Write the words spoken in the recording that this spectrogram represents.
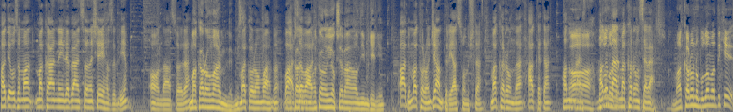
Hadi o zaman makarnayla ben sana şey hazırlayayım. Ondan sonra. Makaron var mı demiş. Makaron var mı? Varsa Makaron- var. Makaron yoksa ben alayım geleyim. Abi makaron candır ya sonuçta. Makaronla hakikaten hanımlar, Aa, hanımlar bulamadım. makaron sever. Makaronu bulamadı ki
